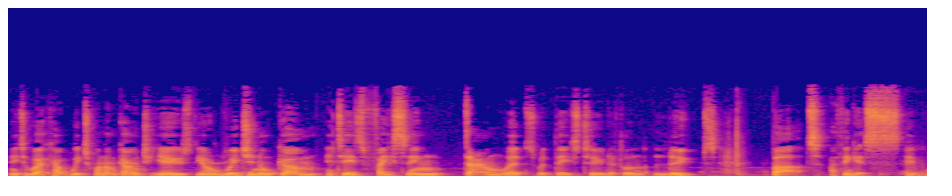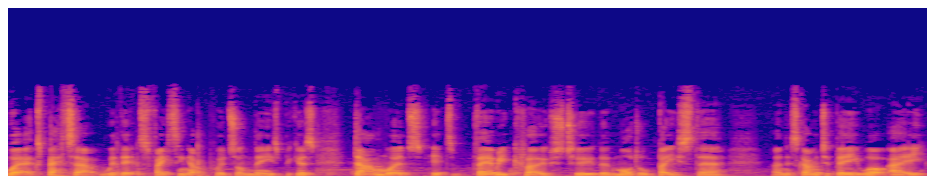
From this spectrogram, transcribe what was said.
I need to work out which one I'm going to use. The original gun, it is facing downwards with these two little loops but I think it's it works better with it facing upwards on these because downwards it's very close to the model base there. And it's going to be well a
